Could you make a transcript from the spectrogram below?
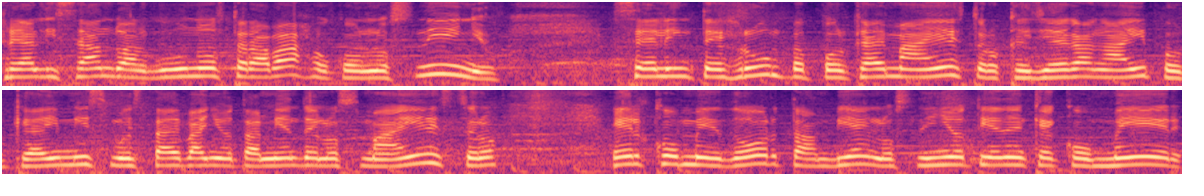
realizando algunos trabajos con los niños se le interrumpe porque hay maestros que llegan ahí, porque ahí mismo está el baño también de los maestros, el comedor también, los niños tienen que comer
